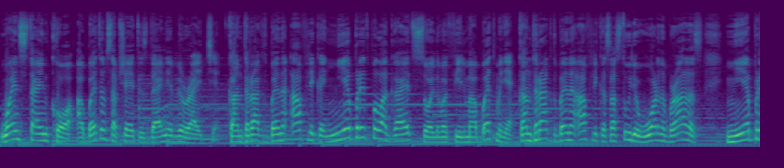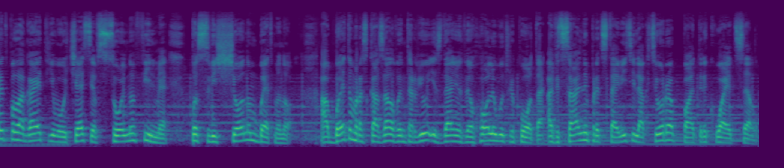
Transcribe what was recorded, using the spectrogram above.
Weinstein Co. Об этом сообщает издание Variety. Контракт Бена Аффлека не предполагает сольного фильма о Бэтмене. Контракт Бена Аффлека со студией Warner Brothers не предполагает его участие в сольном фильме, посвященном Бэтмену. Об этом рассказал в интервью изданию The Hollywood Reporter официальный представитель актера Патрик Уайтсел.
